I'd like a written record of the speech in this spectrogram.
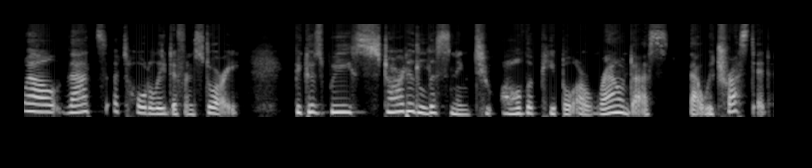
well, that's a totally different story because we started listening to all the people around us that we trusted,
